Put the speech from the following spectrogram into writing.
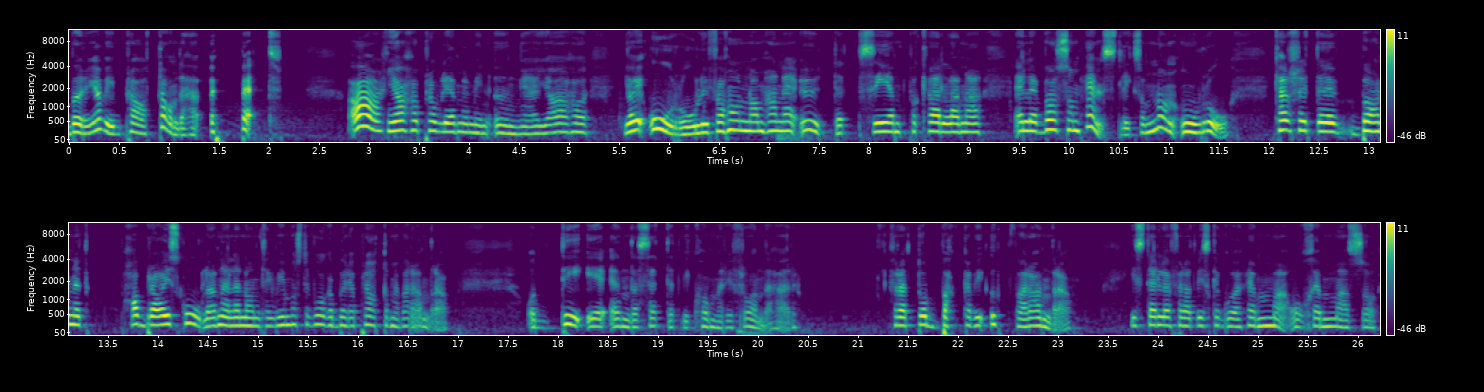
börjar vi prata om det här öppet ah, jag har problem med min unge. Jag, har, jag är orolig för honom. Han är ute sent på kvällarna. Eller vad som helst, liksom någon oro. Kanske inte barnet har bra i skolan eller någonting. Vi måste våga börja prata med varandra. Och det är enda sättet vi kommer ifrån det här. För att då backar vi upp varandra. Istället för att vi ska gå hemma och skämmas och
